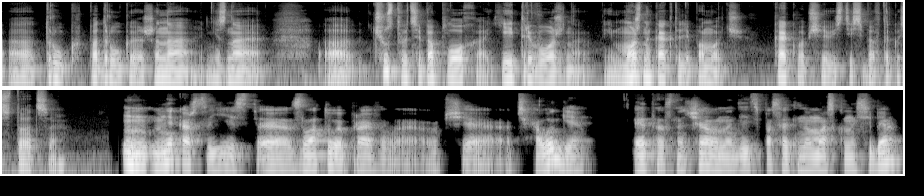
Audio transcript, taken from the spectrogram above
uh, друг, подруга, жена, не знаю, uh, чувствует себя плохо, ей тревожно, и можно как-то ли помочь? Как вообще вести себя в такой ситуации? Мне кажется, есть э, золотое правило вообще психологии. Это сначала надеть спасательную маску на себя,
